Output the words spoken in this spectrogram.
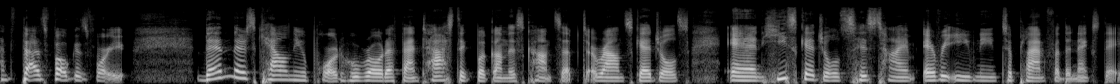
that's, focus for you. Then there's Cal Newport, who wrote a fantastic book on this concept around schedules, and he schedules his time every evening to plan for the next day.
